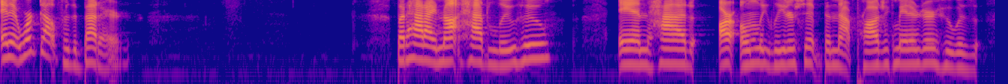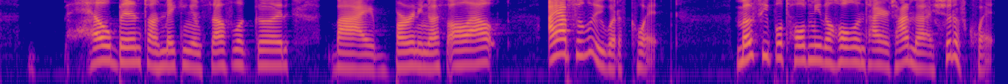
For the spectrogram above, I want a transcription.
And it worked out for the better. But had I not had Luhu and had our only leadership been that project manager who was hell bent on making himself look good, by burning us all out, I absolutely would have quit. Most people told me the whole entire time that I should have quit.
